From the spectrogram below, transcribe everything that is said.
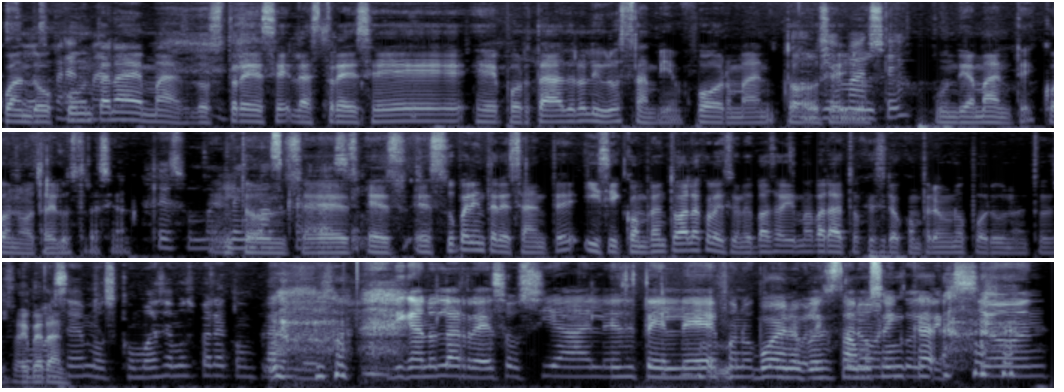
cuando juntan además los 13, las 13 eh, portadas de los libros, también forman todos ellos un diamante con otra ilustración. Entonces es súper interesante y si compran toda la colección les va a salir más barato que si lo compran uno por uno. Entonces ahí ¿Cómo hacemos? ¿Cómo hacemos para comprarlos? Díganos las redes sociales, teléfono, bueno, pues estamos en dirección.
